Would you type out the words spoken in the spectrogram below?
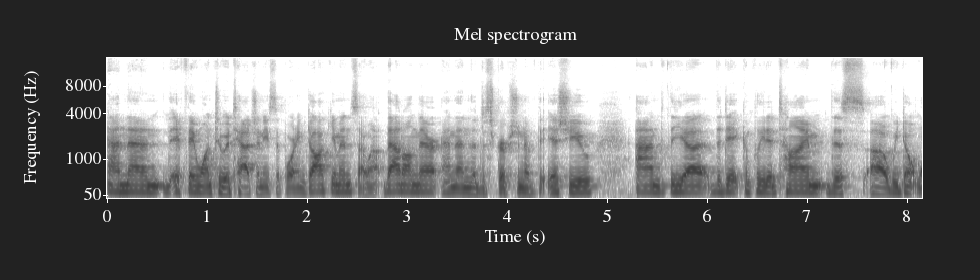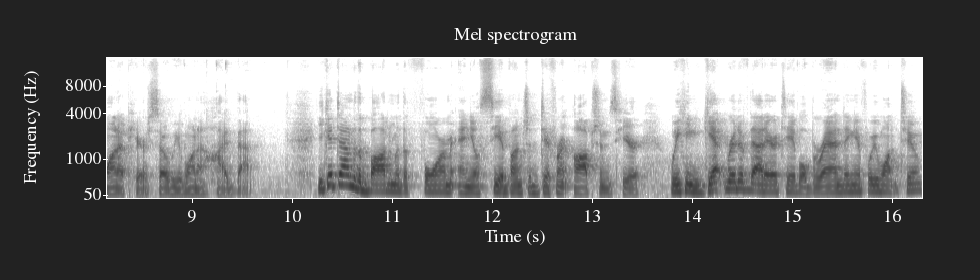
And then if they want to attach any supporting documents, I want that on there, and then the description of the issue. And the, uh, the date completed time, this uh, we don't want up here, so we want to hide that. You get down to the bottom of the form and you'll see a bunch of different options here. We can get rid of that Airtable branding if we want to,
